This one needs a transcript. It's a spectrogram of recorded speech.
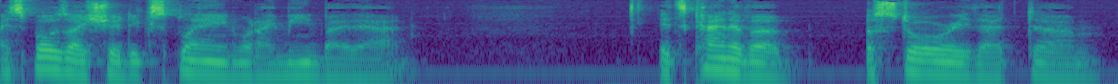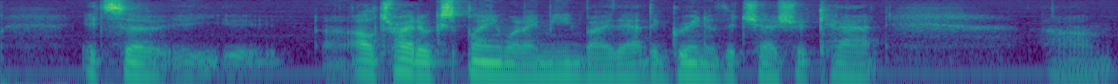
I suppose I should explain what I mean by that. It's kind of a, a story that um, it's a. I'll try to explain what I mean by that. The grin of the Cheshire cat. Um,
